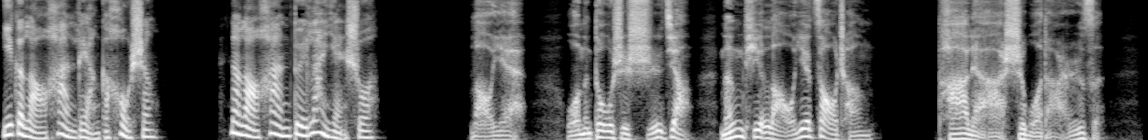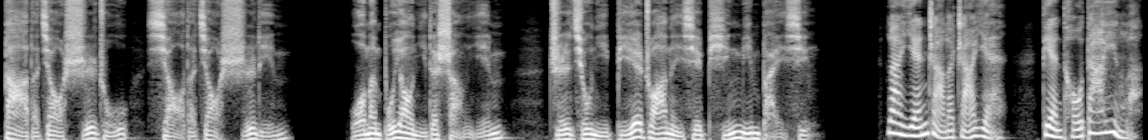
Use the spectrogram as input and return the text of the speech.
一个老汉，两个后生。那老汉对烂眼说：“老爷，我们都是石匠，能替老爷造成。他俩是我的儿子，大的叫石竹，小的叫石林。我们不要你的赏银，只求你别抓那些平民百姓。”烂眼眨了眨眼，点头答应了。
